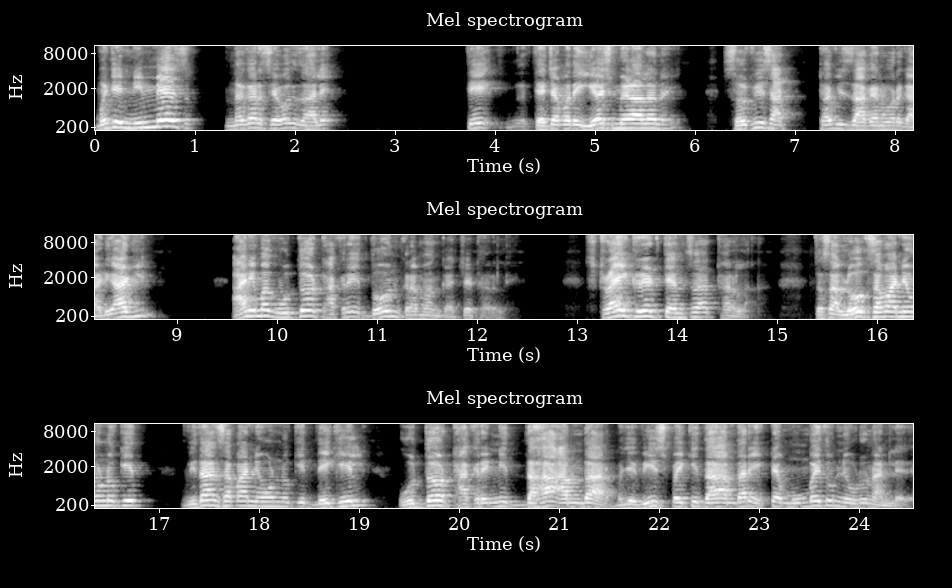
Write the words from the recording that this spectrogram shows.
म्हणजे निम्मेच नगरसेवक झाले. ते त्याच्यामध्ये यश मिळालं नाही. सव्वीस अठ्ठावीस जागांवर गाडी आडली. आणि मग उद्धव ठाकरे दोन क्रमांकाचे ठरले. स्ट्राईक रेट त्यांचा ठरला. जसा लोकसभा निवडणुकीत विधानसभा निवडणुकीत देखील उद्धव ठाकरेंनी दहा आमदार म्हणजे वीस पैकी दहा आमदार एकट्या मुंबईतून निवडून आणलेले.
